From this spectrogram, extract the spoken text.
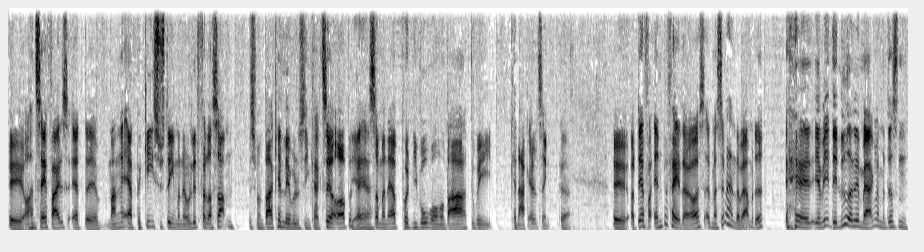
Øh, og han sagde faktisk, at øh, mange RPG-systemerne jo lidt falder sammen, hvis man bare kan level sin karakter op, Ja, ja. så man er på et niveau, hvor man bare, du ved, kan nakke alting. Ja. Øh, og derfor anbefaler jeg også, at man simpelthen lader være med det. jeg ved, det lyder lidt mærkeligt, men det er sådan,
